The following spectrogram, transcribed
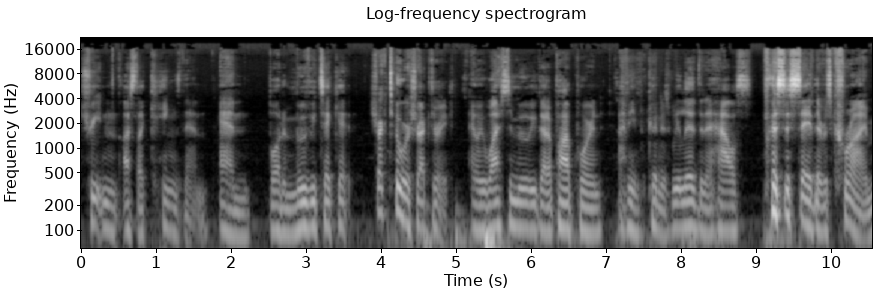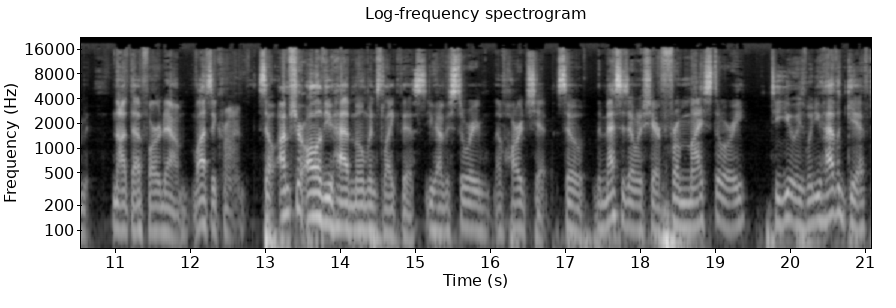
treating us like kings then, and bought a movie ticket, Shrek 2 or Shrek 3. And we watched the movie, got a popcorn. I mean, goodness, we lived in a house. Let's just say there was crime not that far down. Lots of crime. So I'm sure all of you have moments like this. You have a story of hardship. So the message I want to share from my story to you is when you have a gift,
